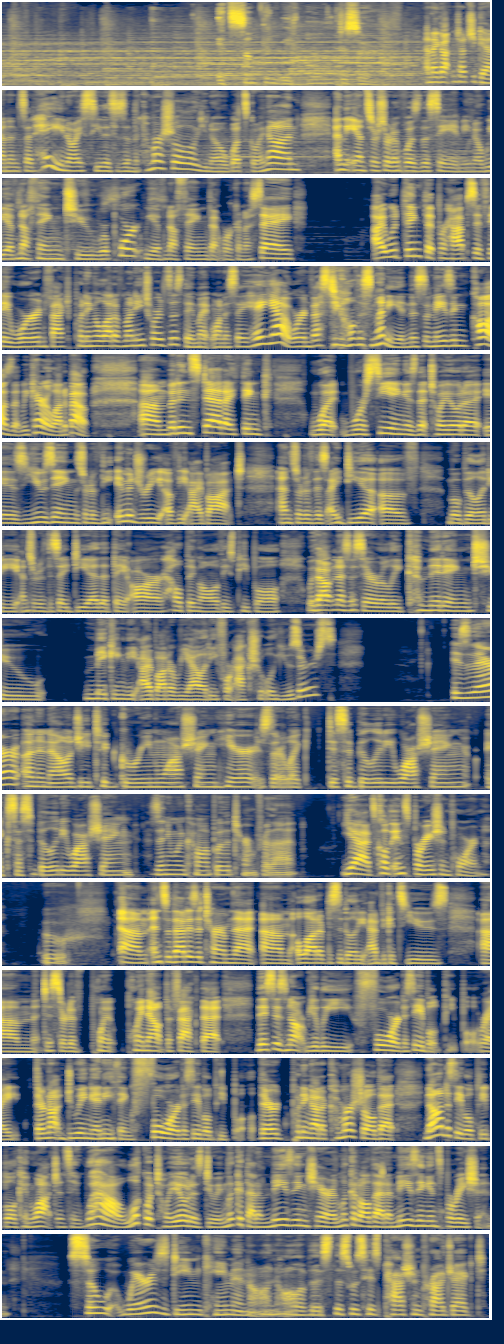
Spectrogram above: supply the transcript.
It's something we all deserve. And I got in touch again and said, hey, you know, I see this is in the commercial, you know, what's going on? And the answer sort of was the same. You know, we have nothing to report, we have nothing that we're going to say. I would think that perhaps if they were in fact putting a lot of money towards this, they might want to say, hey, yeah, we're investing all this money in this amazing cause that we care a lot about. Um, but instead, I think what we're seeing is that Toyota is using sort of the imagery of the iBot and sort of this idea of mobility and sort of this idea that they are helping all of these people without necessarily committing to making the iBot a reality for actual users. Is there an analogy to greenwashing here? Is there like disability washing, accessibility washing? Has anyone come up with a term for that? Yeah, it's called inspiration porn. Ooh. Um, and so that is a term that um, a lot of disability advocates use um, to sort of point point out the fact that this is not really for disabled people, right? They're not doing anything for disabled people. They're putting out a commercial that non-disabled people can watch and say, "Wow, look what Toyota's doing! Look at that amazing chair, and look at all that amazing inspiration." So where is Dean Kamen on all of this? This was his passion project,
